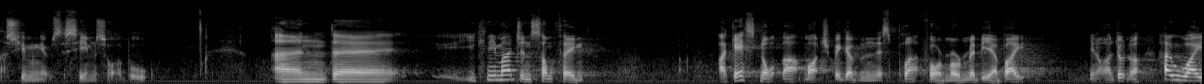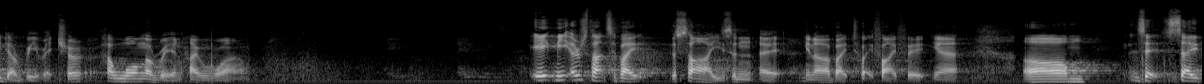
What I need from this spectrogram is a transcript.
assuming it was the same sort of boat. And uh, you can imagine something, I guess, not that much bigger than this platform, or maybe about, you know, I don't know. How wide are we, Richard? How long are we, and how wide? Eight meters, that's about the size, isn't it? You know, about 25 feet, yeah. Um, so, so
